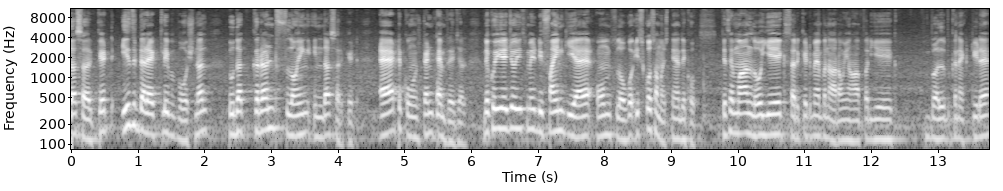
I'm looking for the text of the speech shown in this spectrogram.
the circuit is directly proportional to the current flowing in the circuit at constant temperature देखो, ये जो इसमें डिफाइन किया है ओम्स लॉ को, इसको समझते हैं। देखो, जैसे मान लो, ये एक सर्किट मैं बना रहा हूँ, यहाँ पर ये एक बल्ब कनेक्टेड है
